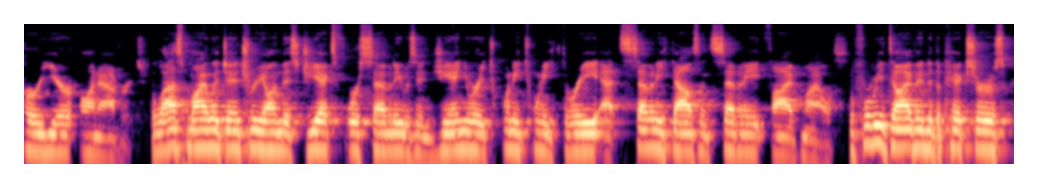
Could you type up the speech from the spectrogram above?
per year on average. The last mileage entry on this GX470 was in January 2023 at 70,785 miles. Before we dive into the pictures,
